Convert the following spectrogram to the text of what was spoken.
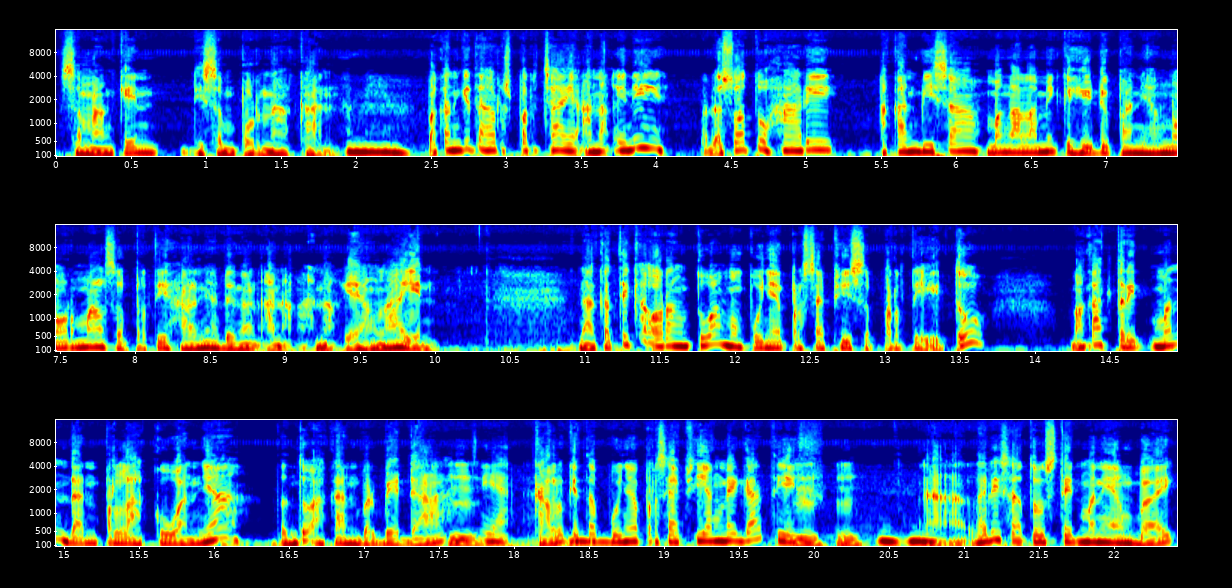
semakin disempurnakan. Amin. Bahkan kita harus percaya anak ini pada suatu hari akan bisa mengalami kehidupan yang normal seperti halnya dengan anak-anak yang lain. Nah, ketika orang tua mempunyai persepsi seperti itu, maka treatment dan perlakuannya tentu akan berbeda Hmm. Iya. kalau kita punya persepsi yang negatif. Hmm. Hmm. Mhm. Nah, tadi satu statement yang baik,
